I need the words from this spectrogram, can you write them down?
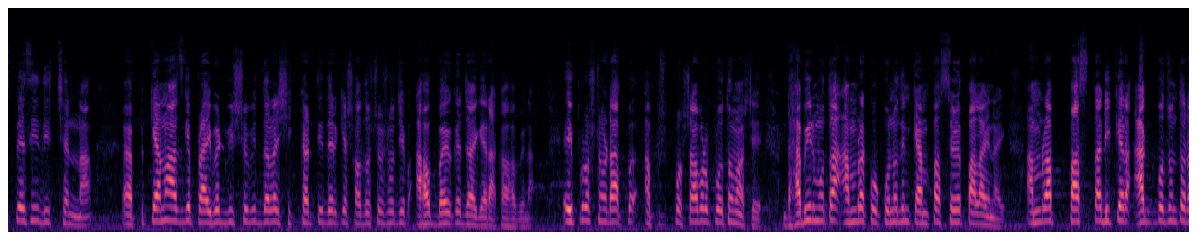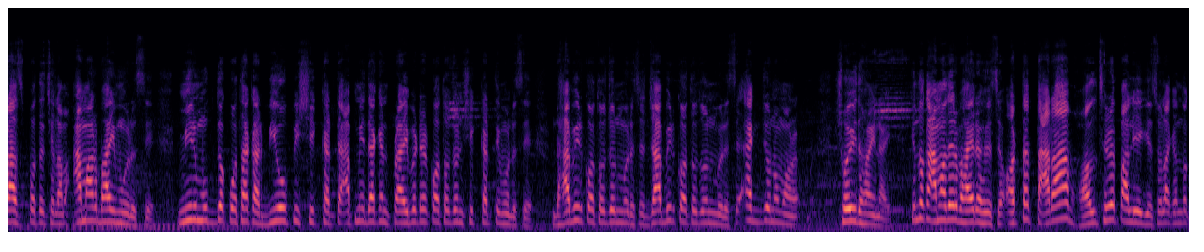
স্পেসই দিচ্ছেন না কেন আজকে প্রাইভেট বিশ্ববিদ্যালয়ের শিক্ষার্থীদেরকে সদস্য সচিব আহ্বায়কের জায়গায় রাখা হবে না? এই প্রশ্নটা প্রথম আসে। ঢাবির মতো আমরা কোনোদিন ক্যাম্পাস ছেড়ে পালাই নাই। আমরা পাঁচ তারিখের আগ পর্যন্ত রাজপথে ছিলাম। আমার ভাই মরেছে। মীর মুগ্ধ কোথাকার? বিওপি শিক্ষার্থী। আপনি দেখেন প্রাইভেটের কতজন শিক্ষার্থী মরেছে? ঢাবির কতজন মরেছে? জাবির কতজন মরেছে? একজনও শহীদ হয় নাই। কিন্তু আমাদের ভাইরা হয়েছে। অর্থাৎ তারা হল ছেড়ে পালিয়ে গেছিল, কিন্তু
